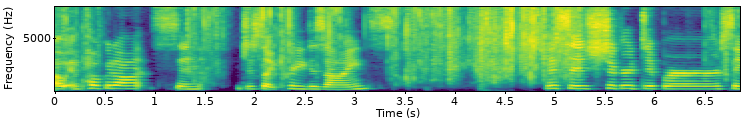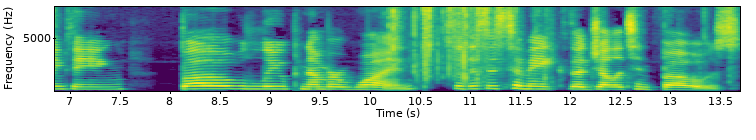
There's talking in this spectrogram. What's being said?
Oh, and polka dots and just like pretty designs. This is Sugar Dipper, same thing. Bow loop number one. So this is to make the gelatin bows.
